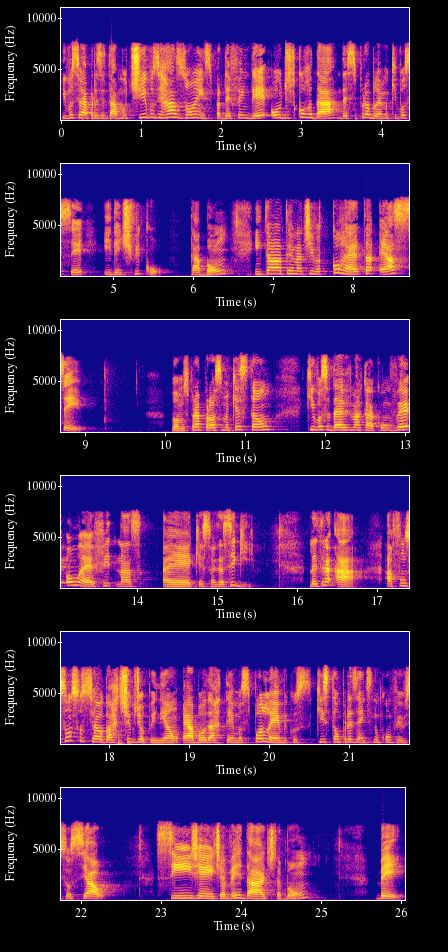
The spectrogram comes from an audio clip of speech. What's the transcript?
E você vai apresentar motivos e razões para defender ou discordar desse problema que você identificou, tá bom? Então a alternativa correta é a C. Vamos para a próxima questão, que você deve marcar com V ou F nas é, questões a seguir. Letra A. A função social do artigo de opinião é abordar temas polêmicos que estão presentes no convívio social. Sim, gente, é verdade, tá bom? B.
